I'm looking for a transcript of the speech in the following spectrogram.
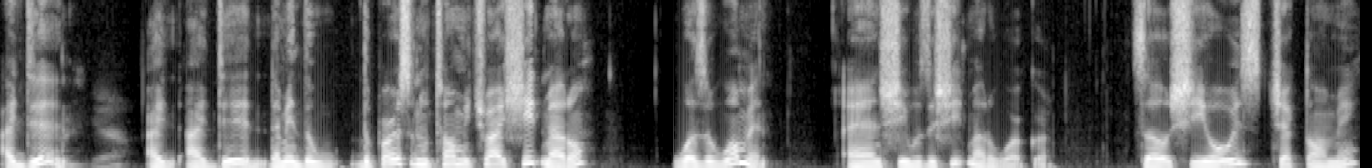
I did. I, I did. I mean, the the person who told me try sheet metal was a woman, and she was a sheet metal worker. So she always checked on me.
